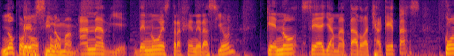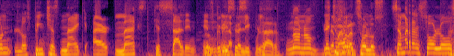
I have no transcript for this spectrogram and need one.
No conozco Pepsi, no mames. a nadie de nuestra generación que no se haya matado a chaquetas con los pinches Nike Air Max que salen en, la película. claro. No, no, de Que se hecho amarran son, solos. se amarran solos.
